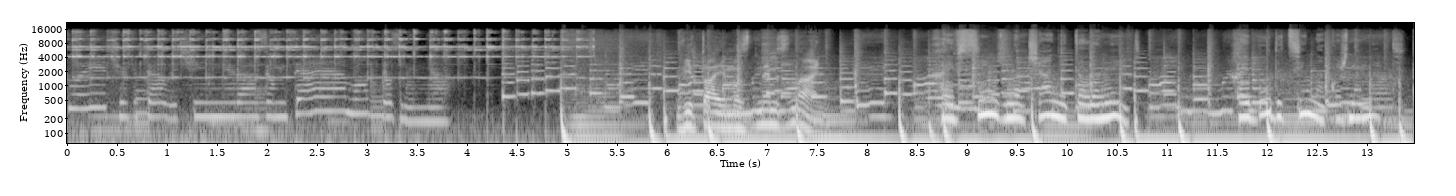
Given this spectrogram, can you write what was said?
Кличуть разом йдемо до знання. Вітаємо з Днем Знань! Хай всім в навчанні таланить, хай буде цінна кожна мить.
